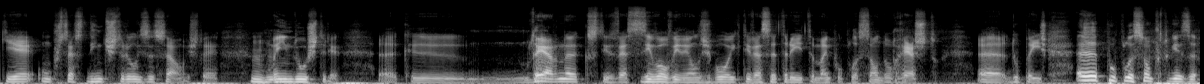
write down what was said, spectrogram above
que é um processo de industrialização, isto é, uhum. uma indústria uh, que, moderna, que se tivesse desenvolvido em Lisboa e que tivesse atraído também população do resto uh, do país. A população portuguesa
